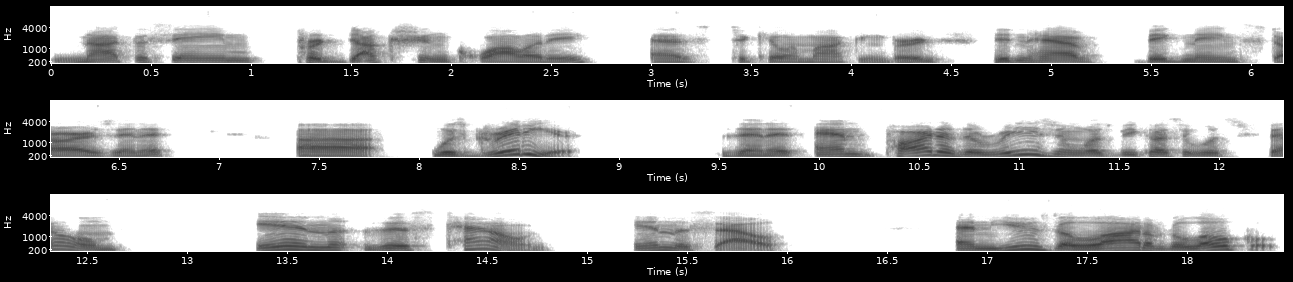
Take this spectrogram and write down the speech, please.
not the same production quality as To Kill a Mockingbird, didn't have big name stars in it, uh, was grittier than it. And part of the reason was because it was filmed in this town in the South and used a lot of the locals.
